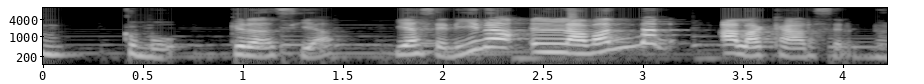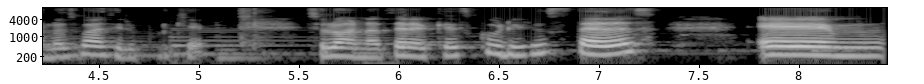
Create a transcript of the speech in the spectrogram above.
como gracia y a Serena la mandan a la cárcel. No les voy a decir por qué, se lo van a tener que descubrir ustedes. Eh,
